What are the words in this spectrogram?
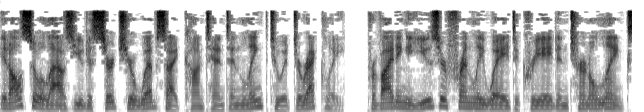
It also allows you to search your website content and link to it directly, providing a user friendly way to create internal links.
